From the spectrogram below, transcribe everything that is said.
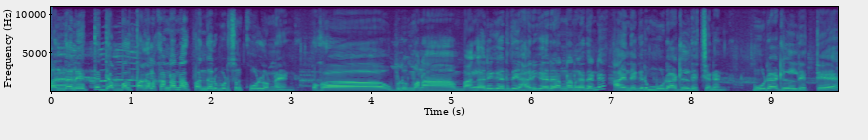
పందాలు ఎత్తే దెబ్బలు తగలకుండా నాకు పందాలు పొడిచిన కోళ్ళు ఉన్నాయండి. ఒక ఇప్పుడు మన బంగారి గారిది హరి గారి అన్నాను కదండి ఆయన దగ్గర మూడు ఆటలు తెచ్చానండి. మూడు ఆటలు తెస్తే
